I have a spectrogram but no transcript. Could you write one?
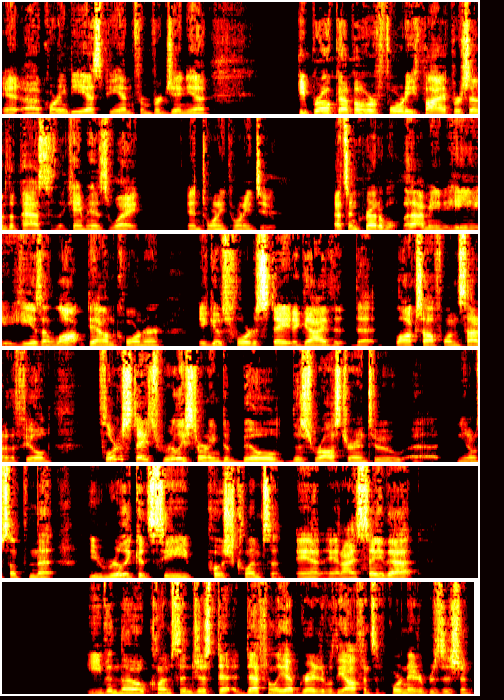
uh, according to ESPN from Virginia. He broke up over forty five percent of the passes that came his way in 2022. That's incredible. I mean, he he is a lockdown corner. He gives Florida State a guy that that locks off one side of the field. Florida State's really starting to build this roster into uh, you know something that you really could see push Clemson, and and I say that even though Clemson just de- definitely upgraded with the offensive coordinator position,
